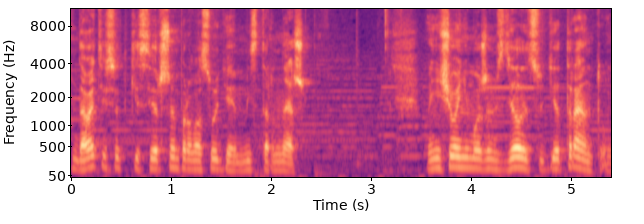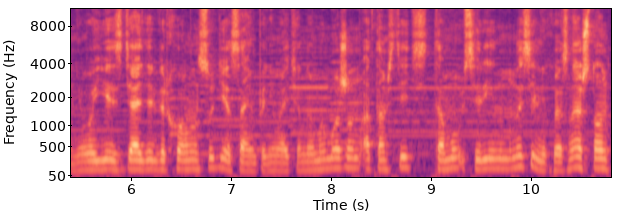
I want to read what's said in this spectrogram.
давайте все-таки совершим правосудие, мистер Нэш. Мы ничего не можем сделать судье Тренту. У него есть дядя в Верховном суде, сами понимаете, но мы можем отомстить тому серийному насильнику. Я знаю, что он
